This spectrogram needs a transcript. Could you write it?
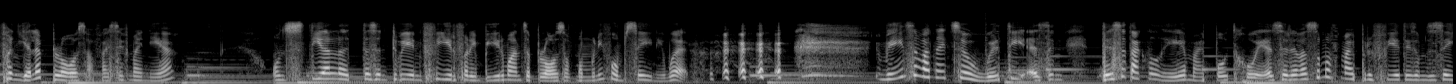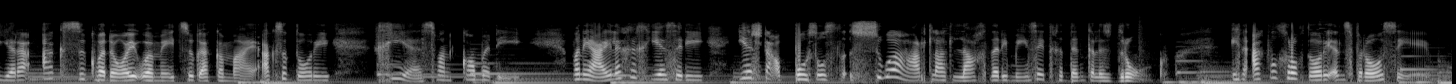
van julle plaas af. Hy sê vir my nee. Ons steel dit tussen 2 en 4 van die buurman se plaas af, maar moenie vir hom sê nie, hoor. Mense wat net so witty is en dis wat ek wil hê in my pot gooi. So dit was sommer vir my profeties om te sê Here, ek soek wat daai oom het, soek ek in my. Ek soek daardie gees van comedy. Want die Heilige Gees het die eerste apostels so hard laat lag dat die mense het gedink hulle is dronk. En ek wil graag daardie inspirasie hê.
